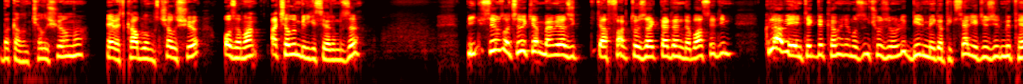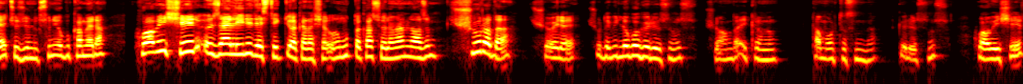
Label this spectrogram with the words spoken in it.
Bakalım çalışıyor mu? Evet kablomuz çalışıyor. O zaman açalım bilgisayarımızı. Bilgisayarımız açılırken ben birazcık daha farklı özelliklerden de bahsedeyim. Klavye entegre kameramızın çözünürlüğü 1 megapiksel 720p çözünürlük sunuyor bu kamera. Huawei Share özelliğini destekliyor arkadaşlar. Onu mutlaka söylemem lazım. Şurada şöyle şurada bir logo görüyorsunuz. Şu anda ekranın tam ortasında görüyorsunuz. Huawei Share.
